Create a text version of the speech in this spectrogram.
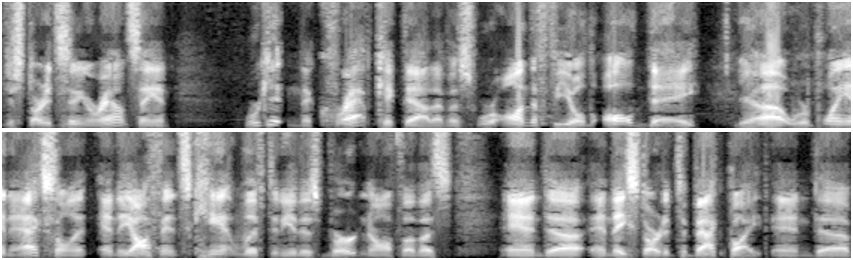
just started sitting around saying, "We're getting the crap kicked out of us. We're on the field all day. Yeah. Uh, we're playing excellent, and the offense can't lift any of this burden off of us." And uh, and they started to backbite, and uh,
